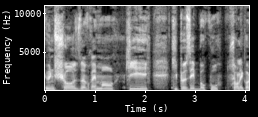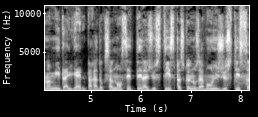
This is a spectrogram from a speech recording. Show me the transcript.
une chose vraiment qui qui pesait beaucoup sur l'économie italienne, paradoxalement, c'était la justice, parce que nous avons une justice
